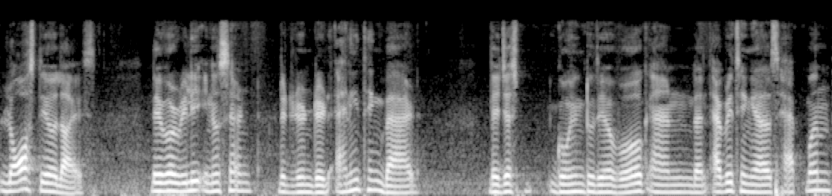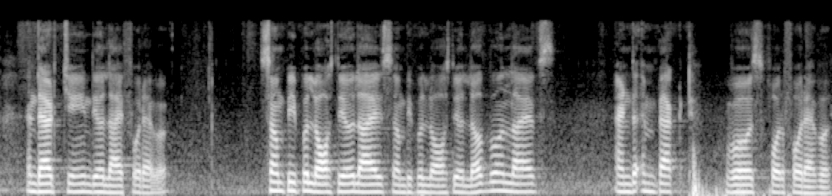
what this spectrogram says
lost their lives. They were really innocent. They didn't did anything bad. They just going to their work, and then everything else happened, and that changed their life forever. Some people lost their lives, some people lost their loved one lives, and the impact was for forever.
